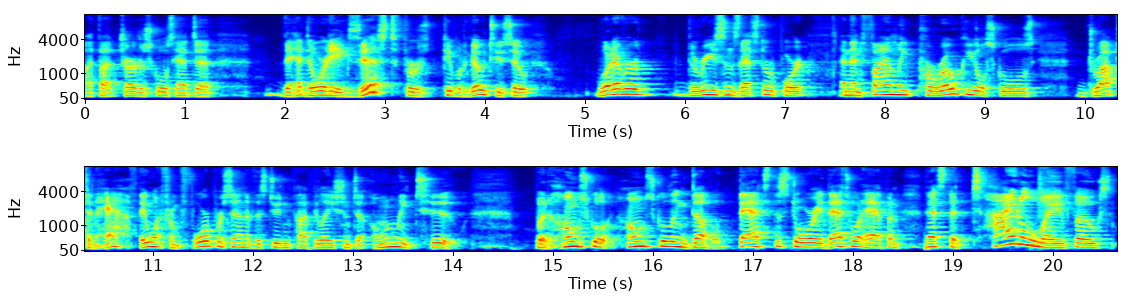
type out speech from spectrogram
I thought charter schools had to they had to already exist for people to go to. So whatever the reasons, that's the report. And then finally, parochial schools dropped in half. They went from 4% of the student population to only 2. But homeschooling, homeschooling doubled. That's the story. That's what happened. That's the tidal wave, folks,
